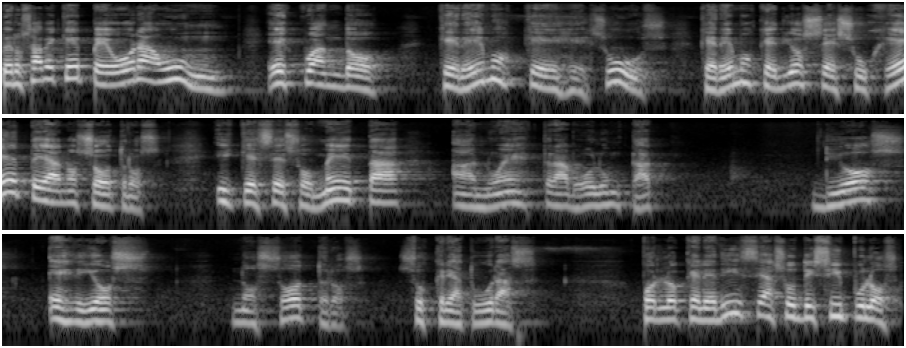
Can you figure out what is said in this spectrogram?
Pero ¿sabe qué? Peor aún es cuando Queremos que Jesús, queremos que Dios se sujete a nosotros y que se someta a nuestra voluntad. Dios es Dios, nosotros sus criaturas. Por lo que le dice a sus discípulos,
